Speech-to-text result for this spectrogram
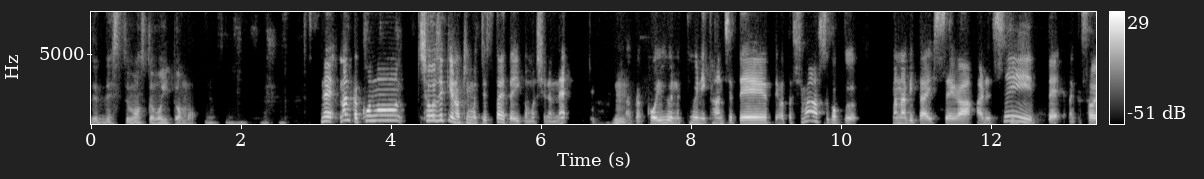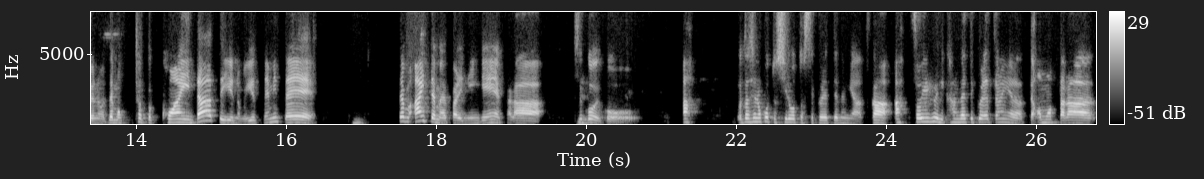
全然質問してもいいと思ね、なんかこの正直な気持ち伝えたらいいかもしれんね。う。うなんん。かこういうふうな風に感じてって私はすごく学びたい姿勢があるし、うんってなんかそういうのでもちょっと怖いんだっていうのも言ってみて、うんでも相手もやっぱり人間やからすごいこう、あ私のこと知ろうとしてくれてるんやとかあそういうふうに考えてくれてるんやって思ったら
